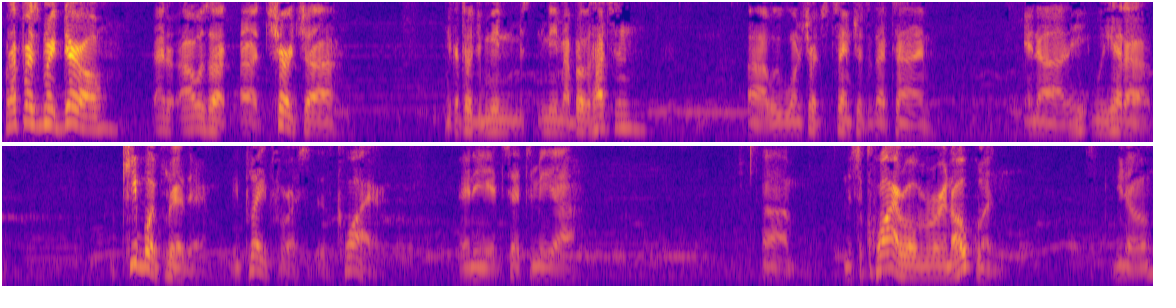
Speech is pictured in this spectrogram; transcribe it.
When I first met Daryl, I was at a church, uh, like I told you, me and, me and my brother Hudson, uh, we were in church, the same church at that time. And uh, he, we had a keyboard player there. He played for us, the choir. And he had said to me, uh, um, it's a choir over in Oakland. You know,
